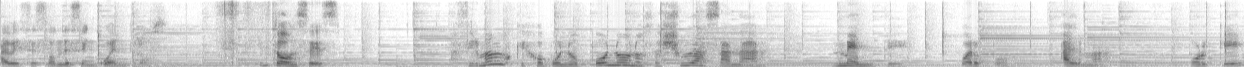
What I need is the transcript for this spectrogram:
a veces son desencuentros. Entonces, afirmamos que Hoponopono nos ayuda a sanar mente, cuerpo, alma, porque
